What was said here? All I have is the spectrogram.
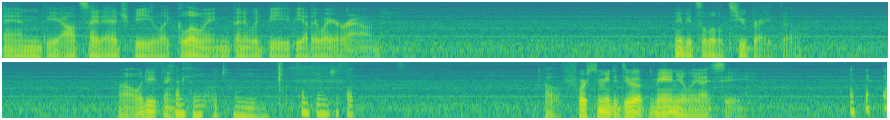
and the outside edge be like glowing than it would be the other way around. Maybe it's a little too bright though. Well, what do you think? Something in between. Something just like Oh, forcing me to do it manually, I see.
